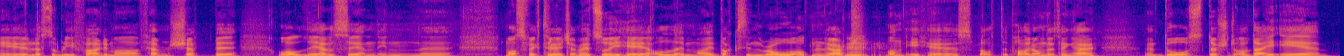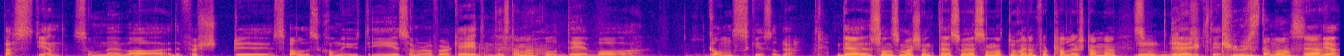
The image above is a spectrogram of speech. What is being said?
Jeg har lyst til å bli ferdig med Femship eh, og all DLC-en innen eh, Mass Effect 3 kommer ut, så jeg har alle my ducks in row og alt mulig rart. Men jeg har spilt et par andre ting òg. Da størst av dem er Bastion, som eh, var det første spillet som kom ut i Summer of Arcade. Det stemmer. Og det var ganske så bra. Det er sånn som jeg skjønte, så er det sånn at du har en fortellerstemme. Mm, Det er riktig. Kul stemme, altså. Ja. Ja.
